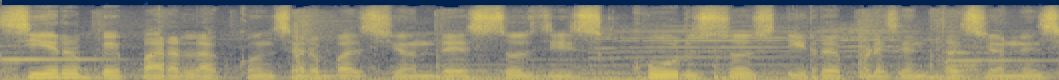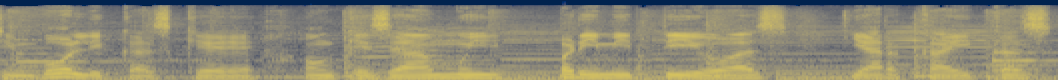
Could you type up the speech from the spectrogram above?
sirve para la conservación de estos discursos y representaciones simbólicas que, aunque sean muy primitivas y arcaicas,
